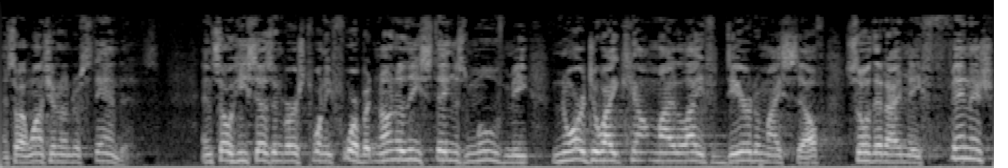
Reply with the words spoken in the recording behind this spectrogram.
And so I want you to understand this. And so he says in verse 24, but none of these things move me, nor do I count my life dear to myself, so that I may finish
